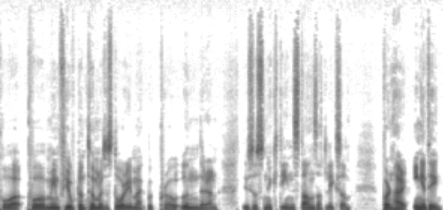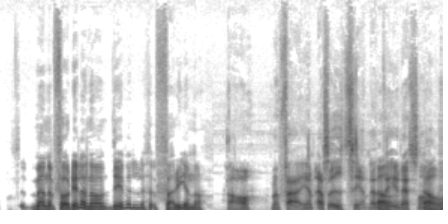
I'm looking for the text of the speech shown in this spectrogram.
På, på min 14-tummare så står det ju Macbook Pro under den. Det är så snyggt instansat liksom. På den här, ingenting. Men fördelarna, det är väl färgerna. Ja, men färgen, alltså utseendet Ja, är ju det som... ja.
